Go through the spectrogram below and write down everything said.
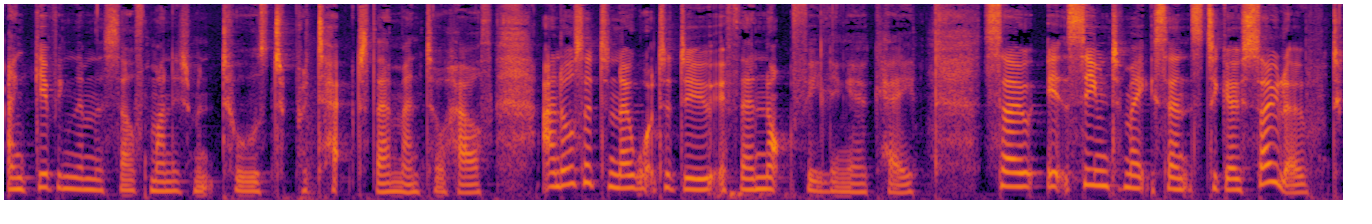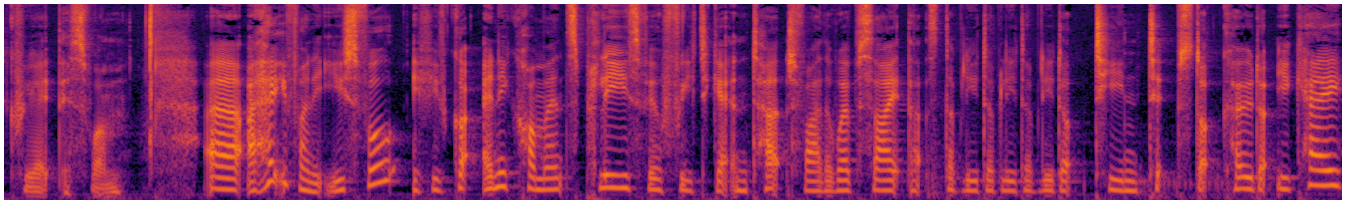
and giving them the self management tools to protect their mental health and also to know what to do if they're not feeling okay. So it seemed to make sense to go solo to create this one. Uh, I hope you find it useful. If you've got any comments, please feel free to get in touch via the website. That's www.teentips.co.uk.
